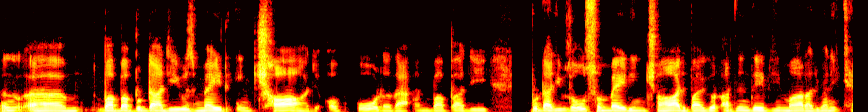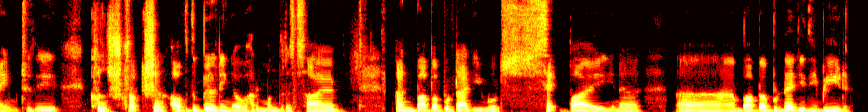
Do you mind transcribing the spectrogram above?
Um, Baba Buddha Ji was made in charge of all of that, and Baba Ji Buddhaji was also made in charge by Guru Arjan Dev Ji Maharaj when he came to the construction of the building of Harmandir Sahib. And Baba Buddhaji would sit by, you know, uh, Baba Buddhaji di bead.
